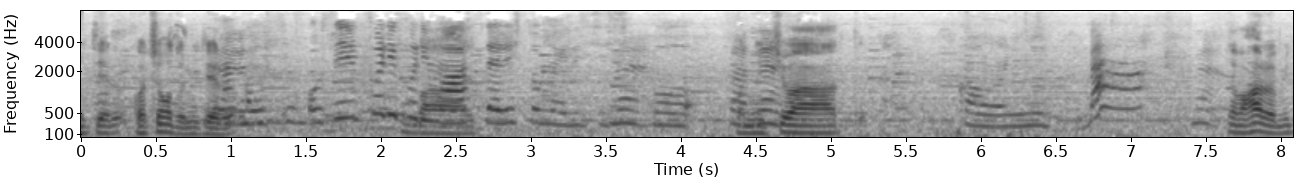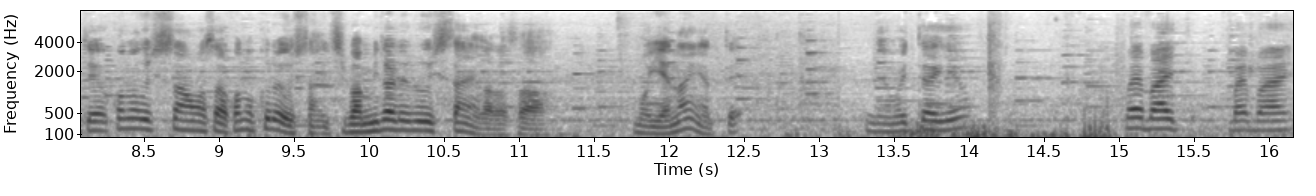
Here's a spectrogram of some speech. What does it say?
見てる？こっちのこと見てる？お尻プリプリ回してる人もいるし、ここんにちはって。う、こんにちは。でもハル見てこの牛さんはさこの黒い牛さん一番見られる牛さんやからさもう嫌なんやって。でもう行ってあげよ。うバイバイ。バイバイ。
